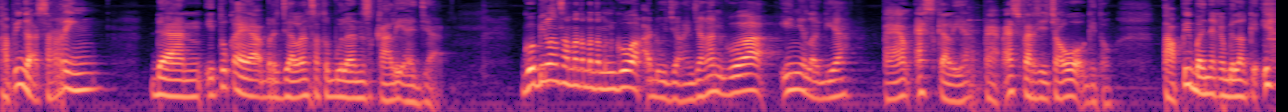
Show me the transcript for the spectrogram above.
tapi nggak sering dan itu kayak berjalan satu bulan sekali aja. Gue bilang sama teman-teman gue, aduh jangan-jangan gue ini lagi ya PMS kali ya, PMS versi cowok gitu. Tapi banyak yang bilang kayak, ih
